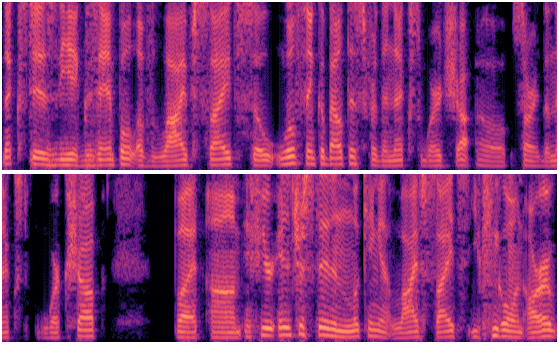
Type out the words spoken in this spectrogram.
Next is the example of live sites. So we'll think about this for the next workshop. Oh, sorry, the next workshop. But um, if you're interested in looking at live sites, you can go on our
